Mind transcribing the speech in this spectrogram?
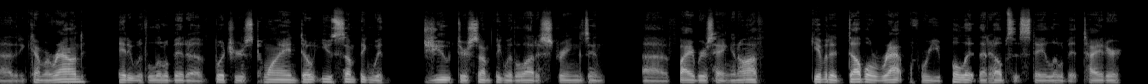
Uh, then you come around, hit it with a little bit of butcher's twine. Don't use something with jute or something with a lot of strings and uh, fibers hanging off. Give it a double wrap before you pull it. That helps it stay a little bit tighter.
